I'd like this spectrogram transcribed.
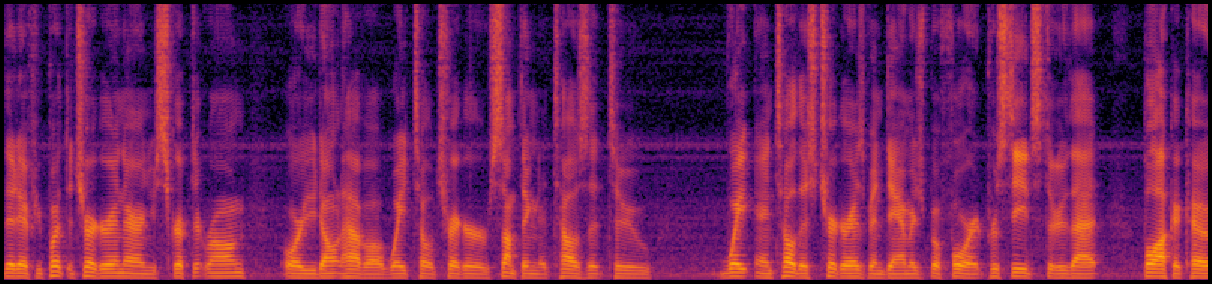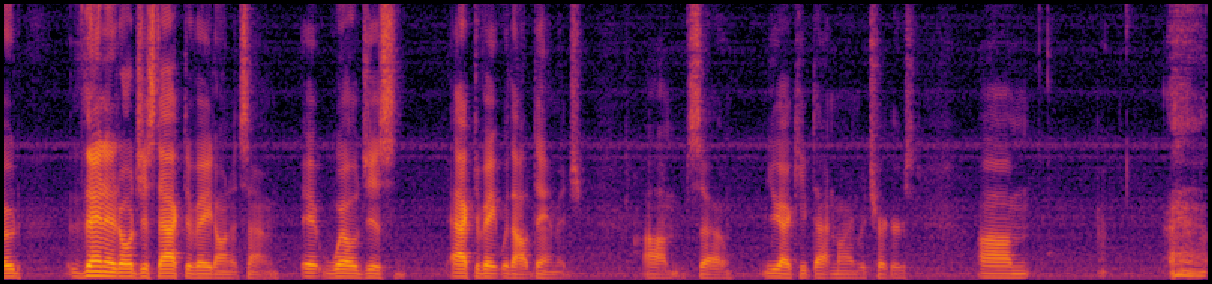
that if you put the trigger in there and you script it wrong, or you don't have a wait till trigger or something that tells it to wait until this trigger has been damaged before it proceeds through that block of code, then it'll just activate on its own. It will just activate without damage. Um, so you gotta keep that in mind with triggers. Um,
